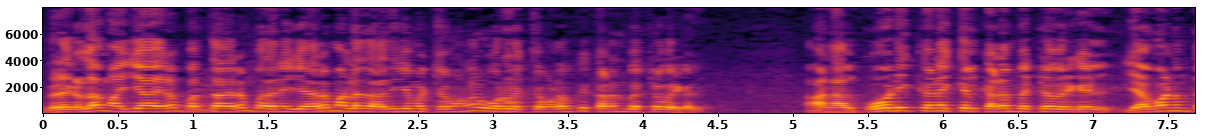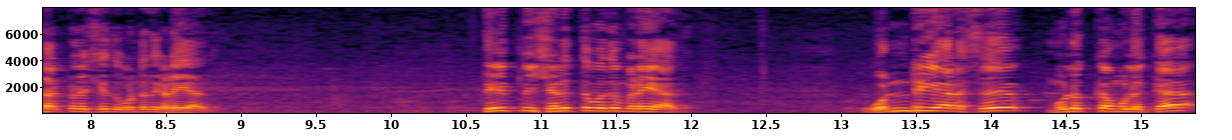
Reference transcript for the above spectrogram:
இவர்களெல்லாம் ஐயாயிரம் பத்தாயிரம் பதினைஞ்சாயிரம் அல்லது அதிகபட்சம் ஒரு லட்சம் அளவுக்கு கடன் பெற்றவர்கள். ஆனால் கோடிக்கணக்கில் கடன் பெற்றவர்கள் எவனும் தற்கொலை செய்து கொண்டது கிடையாது. திருப்பி செலுத்துவதும் கிடையாது. ஒன்றிய அரசு முழுக்க முழுக்க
